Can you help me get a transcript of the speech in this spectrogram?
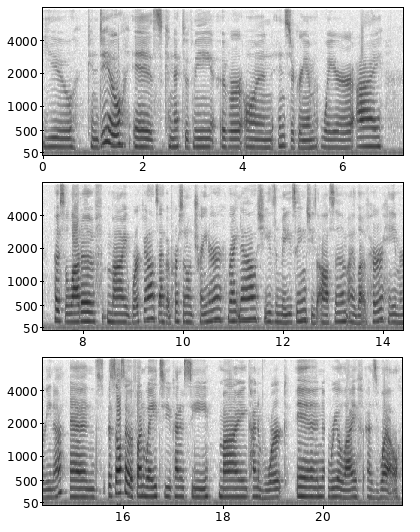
you can do is connect with me over on Instagram where I post a lot of my workouts. I have a personal trainer right now. She's amazing. She's awesome. I love her. Hey, Marina. And it's also a fun way to kind of see my kind of work in real life as well.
